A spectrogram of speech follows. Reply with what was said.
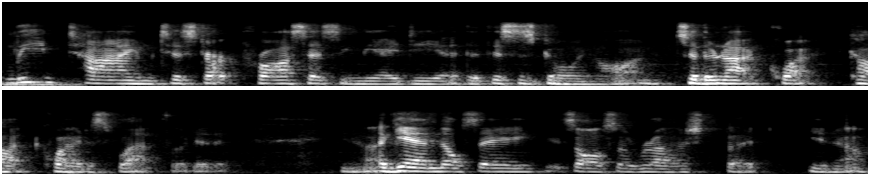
lead time to start processing the idea that this is going on, so they're not quite caught quite as flat-footed. You know, again, they'll say it's also rushed, but you know,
